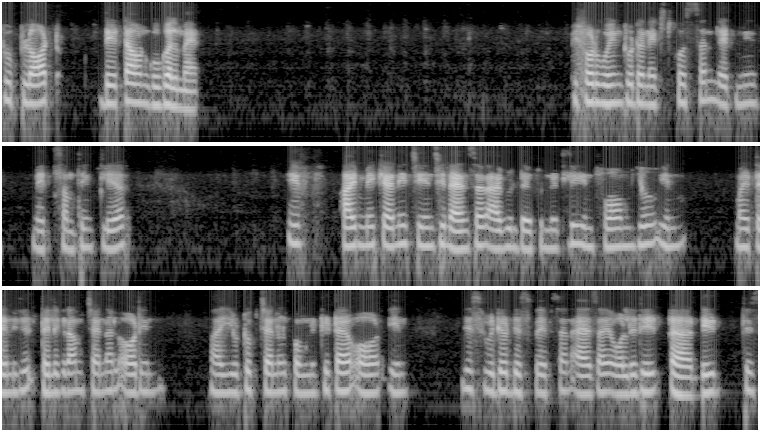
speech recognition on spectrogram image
to plot data on Google Map before going to the next question let me make something clear. If I make any change in answer I will definitely inform you in my telegram channel or in my youtube channel community tab or in this video description as I already uh, did this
